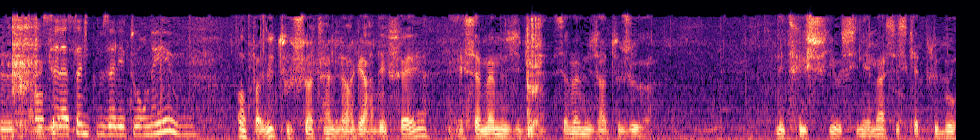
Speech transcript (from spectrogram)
Vous pensez à la scène que vous allez tourner ou... Oh, pas du tout. Je suis en train de le regarder faire et ça m'amuse bien. Ça m'amusera toujours. Les tricheries au cinéma, c'est ce qu'il y a de plus beau.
